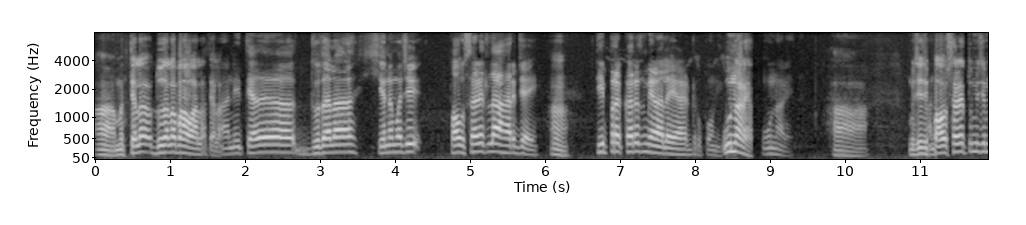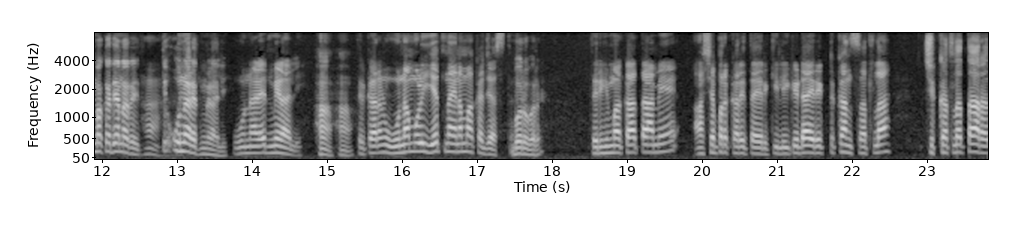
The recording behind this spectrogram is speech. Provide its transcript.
हां मग त्याला दुधाला भाव आला त्याला. आणि त्या दुधाला हेनं म्हणजे पावसाळ्यातला आहार जे आहे हां. ती प्रकारच मिळाला आहे हायड्रोपोनिक. उन्हाळ्यात. उन्हाळ्यात. हां. म्हणजे जे पावसाळ्यात तुम्ही जी मका देणार आहेत हा. ती उन्हाळ्यात मिळाली. उन्हाळ्यात मिळाली. हां हां. तर कारण उन्हामुळे येत नाही ना मका जास्त. बरोबर आहे. तर ही मका आता आम्ही अशा प्रकारे तयार केली की डायरेक्ट कणसातला चिक्कातला तारा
